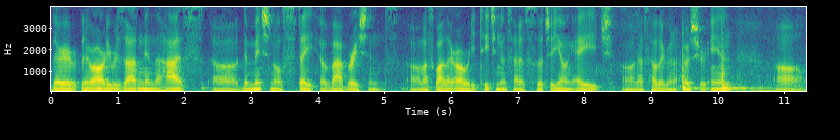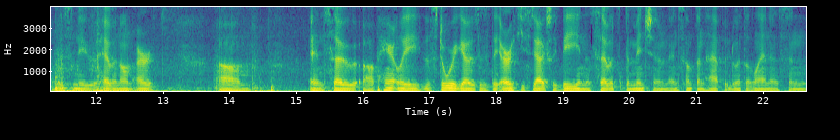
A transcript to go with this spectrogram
they're they're already residing in the highest uh, dimensional state of vibrations. Um, that's why they're already teaching us at such a young age. Uh, that's how they're going to usher in uh, this new heaven on earth. Um, and so uh, apparently the story goes is the Earth used to actually be in the seventh dimension, and something happened with Atlantis and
